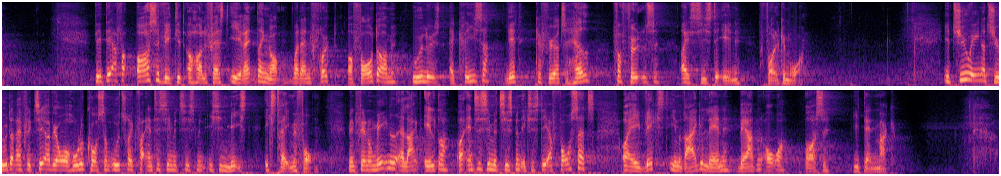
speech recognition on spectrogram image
Det er derfor også vigtigt at holde fast i erindringen om, hvordan frygt og fordomme udløst af kriser let kan føre til had, forfølgelse og i sidste ende folkemord. I 2021 der reflekterer vi over holocaust som udtryk for antisemitismen i sin mest ekstreme form. Men fænomenet er langt ældre, og antisemitismen eksisterer fortsat og er i vækst i en række lande verden over, også i Danmark.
